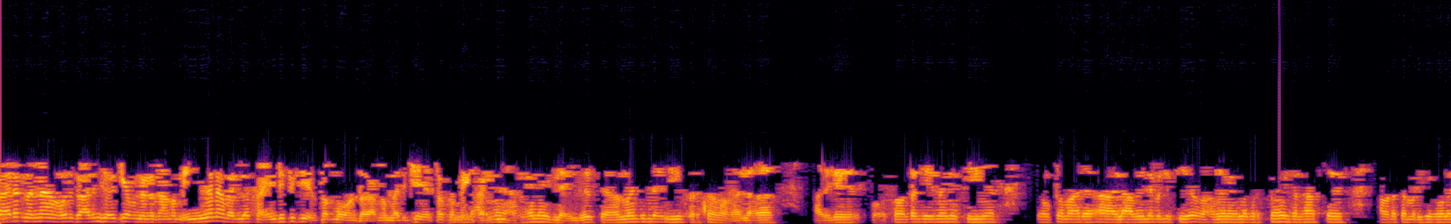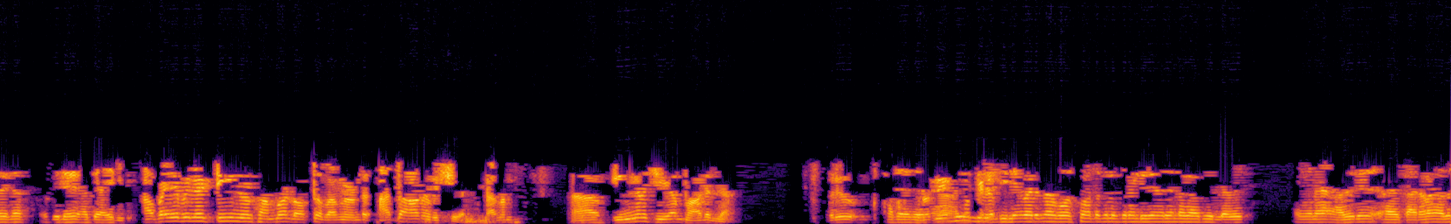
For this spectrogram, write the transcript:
കാര്യം തന്നെ ഒരു കാര്യം ചോദിക്കാൻ വേണ്ടിയിട്ട് കാരണം ഇങ്ങനെ വല്ല സയന്റിഫിക് സംഭവം ഉണ്ട് കാരണം മരിച്ച ഏറ്റ സമയം അങ്ങനെ ഇല്ല. ഇത് ഗവൺമെന്റിന്റെ ഈ പ്രശ്നമാണ്. അല്ലാതെ അതിൽ പോസ്റ്റ്മോർട്ടം ചെയ്യുന്നതിന് സീനിയർ ഡോക്ടർമാര് അവൈലബിലിറ്റിയോ അങ്ങനെയുള്ള പ്രശ്നങ്ങൾ ലാസ്റ്റ് അവിടുത്തെ മെഡിക്കൽ കോളേജിലെ ഒക്കെ ആയിരിക്കും. അവൈലബിലിറ്റി എന്ന് സംഭവം ഡോക്ടർ പറഞ്ഞുണ്ട് അതാണ് വിഷയം. കാരണം ഇങ്ങനെ ചെയ്യാൻ പാടില്ല. ഒരു അതെ അതെ. ഡിലേ വരുന്ന പോസ്റ്റ്മോർട്ടത്തിന് ഇത്രയും ഡിലേ വരേണ്ട കാര്യമില്ല. അത് ഇങ്ങനെ അതൊരു കാരണം അത്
